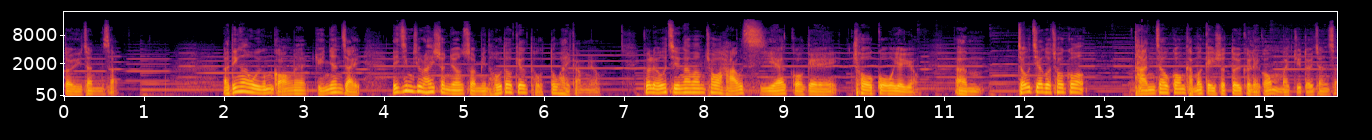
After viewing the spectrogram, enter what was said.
對真實。嗱，點解會咁講呢？原因就係你知唔知喺信仰上面好多基督徒都係咁樣，佢哋好似啱啱初考試嘅一個嘅初哥一樣，嗯。就好似一個初哥彈奏鋼琴嘅技術，對佢嚟講唔係絕對真實，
